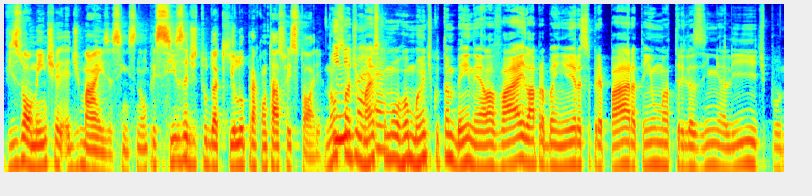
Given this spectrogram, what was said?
Visualmente é, demais, assim. Você não precisa de tudo aquilo para contar a sua história. Não e só demais, é. como romântico também, né? Ela vai lá pra banheira, se prepara, tem uma trilhazinha ali, tipo,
